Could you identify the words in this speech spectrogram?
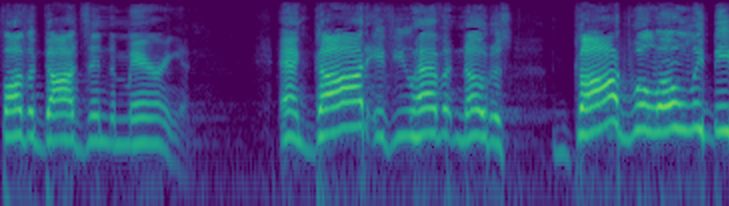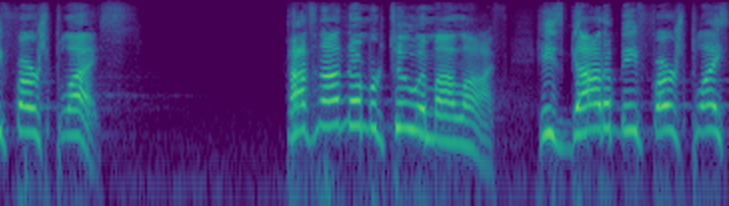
Father God's into marrying. And God, if you haven't noticed, God will only be first place. God's not number two in my life. He's got to be first place.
